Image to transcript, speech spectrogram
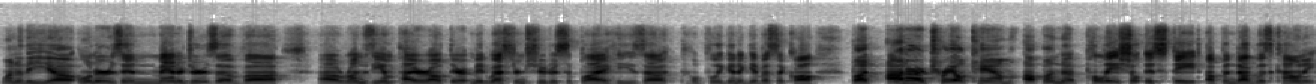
one of the uh, owners and managers of uh, uh, runs the Empire out there at Midwestern Shooter Supply. He's uh, hopefully going to give us a call. But on our trail cam up on the palatial estate up in Douglas County,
